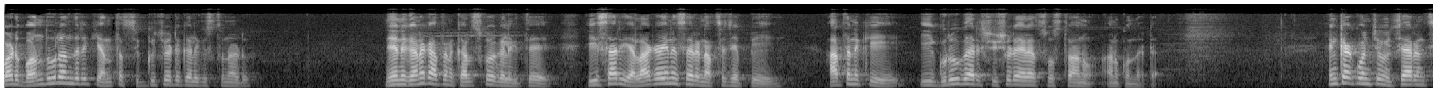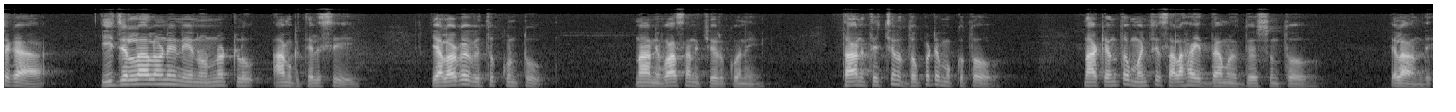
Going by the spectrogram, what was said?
వాడు బంధువులందరికీ ఎంత సిగ్గుచేటు కలిగిస్తున్నాడు? నేను గనక అతను కలుసుకోగలిగితే ఈసారి ఎలాగైనా సరే నచ్చజెప్పి అతనికి ఈ గురువుగారి శిష్యుడేలా చూస్తాను అనుకుందట. ఇంకా కొంచెం విచారించగా ఈ జిల్లాలోనే నేను ఉన్నట్లు ఆమెకు తెలిసి ఎలాగో వెతుక్కుంటూ నా నివాసాన్ని చేరుకొని తాను తెచ్చిన దుప్పటి ముక్కుతో నాకెంతో మంచి సలహా ఇద్దామనే ఉద్దేశంతో ఇలా అంది.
